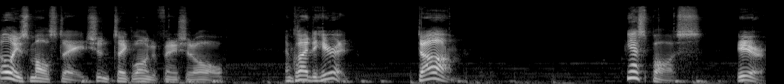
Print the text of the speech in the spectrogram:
Only a small stage. Shouldn't take long to finish it all. I'm glad to hear it. Dom! Yes, boss. Here.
